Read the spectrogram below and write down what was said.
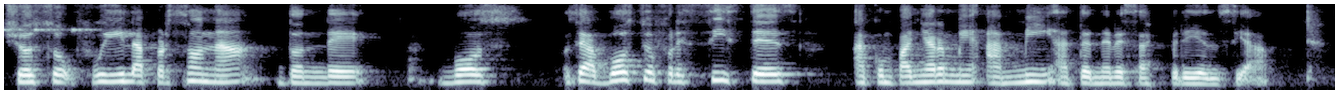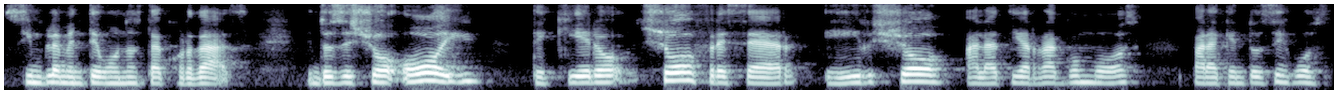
Yo fui la persona donde vos, o sea, vos te ofreciste acompañarme a mí a tener esa experiencia. Simplemente vos no te acordás. Entonces yo hoy te quiero yo ofrecer e ir yo a la tierra con vos para que entonces vos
